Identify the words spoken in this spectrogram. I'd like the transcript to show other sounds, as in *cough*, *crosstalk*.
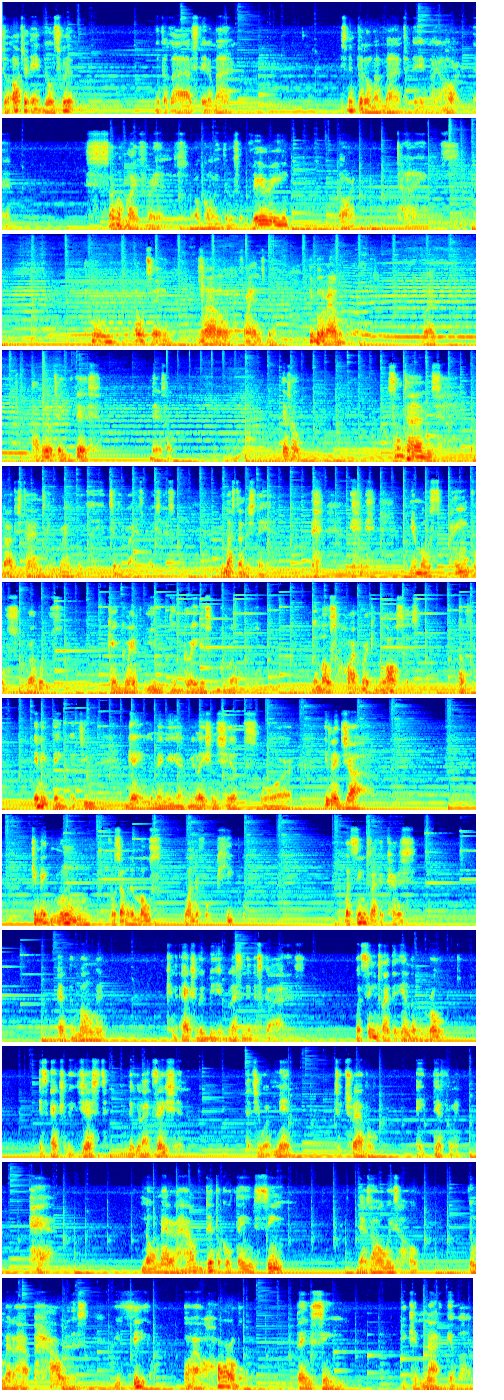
to alter and go swift with a live state of mind. It's been put on my mind today in my heart that some of my friends are going through some very dark times. And I would say, not only my friends, but people around the world. But I will tell you this there's hope. There's hope. Sometimes the darkest times can bring you to the brightest places. You must understand *laughs* your most painful struggles can grant you the greatest growth. The most heartbreaking losses of anything that you gain, maybe relationships or even a job, can make room for some of the most wonderful people. What seems like a curse at the moment can actually be a blessing in disguise. What seems like the end of the road is actually just the relaxation that you are meant to travel a different path. No matter how difficult things seem, there's always hope. No matter how powerless you feel or how horrible things seem, you cannot give up.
